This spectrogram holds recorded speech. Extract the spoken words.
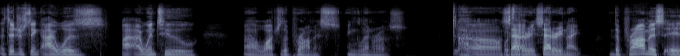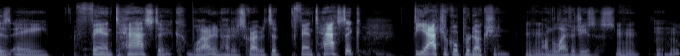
That's interesting. I was I, I went to uh, watch The Promise in Glen Rose Ah, uh, what's that? Saturday Saturday night. The Promise is a fantastic. Well, I don't even know how to describe it. It's a fantastic theatrical production Mhm. on the life of Jesus, Mhm. Mhm.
